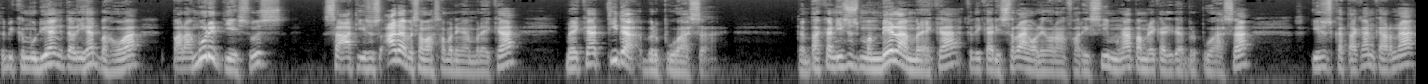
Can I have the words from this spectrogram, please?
Tapi kemudian kita lihat bahwa Para murid Yesus Saat Yesus ada bersama-sama dengan mereka Mereka tidak berpuasa dan bahkan Yesus membela mereka ketika diserang oleh orang Farisi, mengapa mereka tidak berpuasa? Yesus katakan karena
